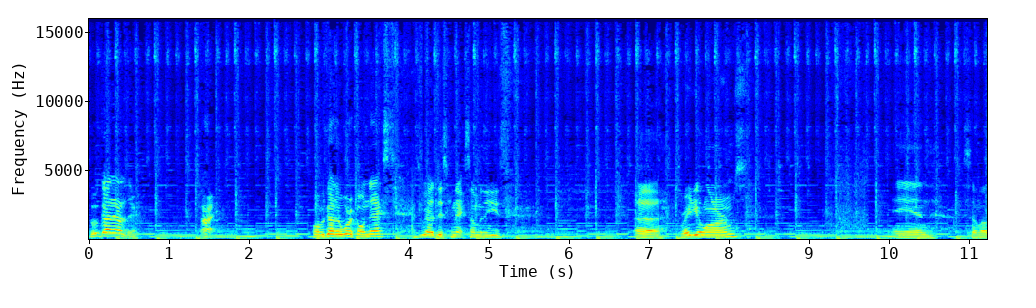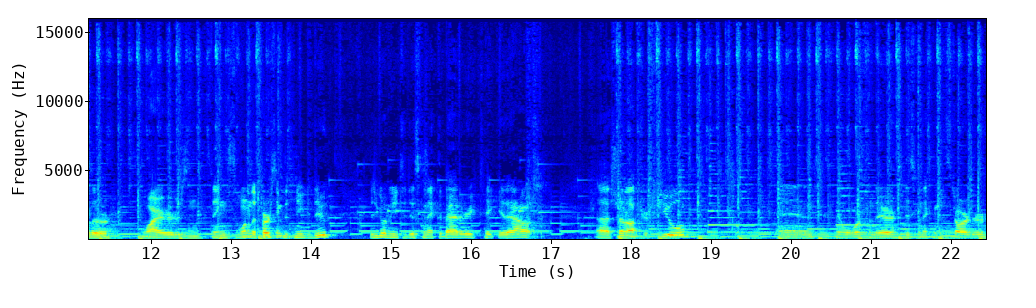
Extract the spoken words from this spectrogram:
But we got out of there. All right. What we got to work on next is we got to disconnect some of these uh, radial arms and some other wires and things. One of the first things that you need to do is you're going to need to disconnect the battery, take it out, uh, shut off your fuel, and then we'll work from there, disconnecting the starter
